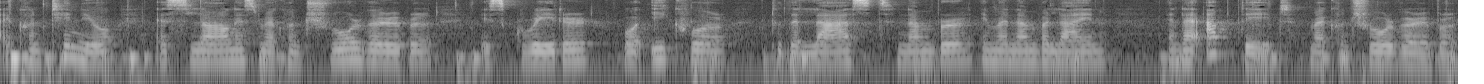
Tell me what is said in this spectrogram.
I continue as long as my control variable is greater or equal to the last number in my number line and I update my control variable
